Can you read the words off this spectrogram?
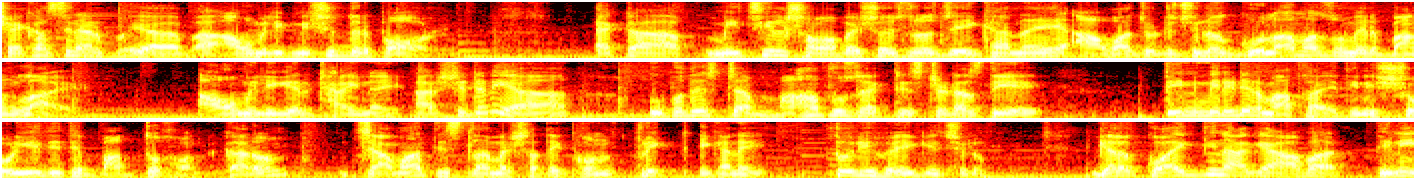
শেখ হাসিনার আওয়ামী লীগ নিষিদ্ধের পর একটা মিছিল সমাবেশ হয়েছিল যেখানে আওয়াজ উঠেছিল, গোলাম আজমের বাংলায় আওয়ামী লীগের ঠাই নাই। আর সেটা নিয়ে উপদেষ্টা মাহফুজ একটি স্ট্যাটাস দিয়ে তিন মিনিটের মাথায় তিনি সরিয়ে দিতে বাধ্য হন, কারণ জামাত ইসলামের সাথে কনফ্লিক্ট এখানে তৈরি হয়ে গিয়েছিল। গেল কয়েকদিন আগে আবার তিনি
